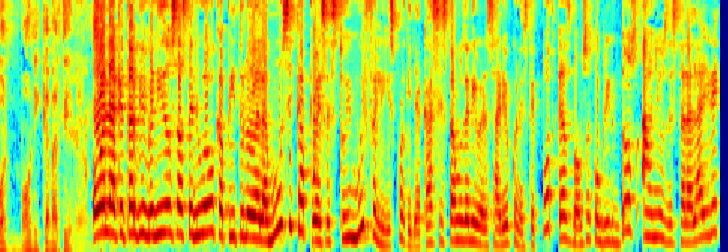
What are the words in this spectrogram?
con Mónica Martínez. Hola, ¿qué tal? Bienvenidos a este nuevo capítulo de la música. Pues estoy muy feliz porque ya casi estamos de aniversario con este podcast. Vamos a cumplir dos años de estar al aire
